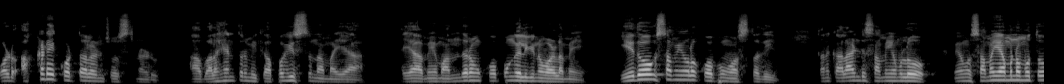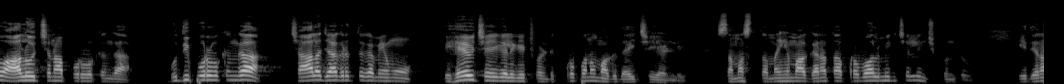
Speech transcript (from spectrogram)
వాడు అక్కడే కొట్టాలని చూస్తున్నాడు. ఆ బలహీనతను మీకు అప్పగిస్తున్నామయ్యా. అయ్యా మేము అందరం కోపం కలిగిన వాళ్ళమే. ఏదో ఒక సమయంలో కోపం వస్తుంది. కనుక అలాంటి సమయంలో మేము సంయమనముతో ఆలోచన పూర్వకంగా బుద్ధిపూర్వకంగా చాలా జాగ్రత్తగా మేము బిహేవ్ చేయగలిగేటువంటి కృపను మాకు దయచేయండి. సమస్త మహిమ ఘనత ప్రభావాలు మీకు చెల్లించుకుంటూ ఈ దిన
